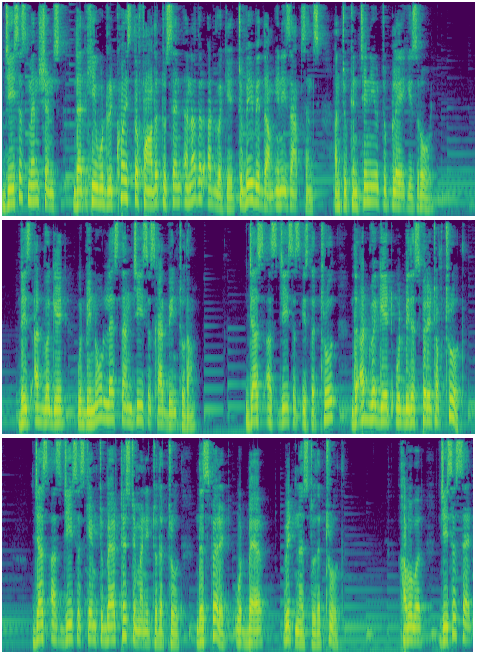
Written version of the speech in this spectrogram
Jesus mentions that he would request the Father to send another advocate to be with them in his absence and to continue to play his role. This advocate would be no less than Jesus had been to them. Just as Jesus is the truth, the advocate would be the Spirit of truth. Just as Jesus came to bear testimony to the truth, the Spirit would bear witness to the truth. However, Jesus said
